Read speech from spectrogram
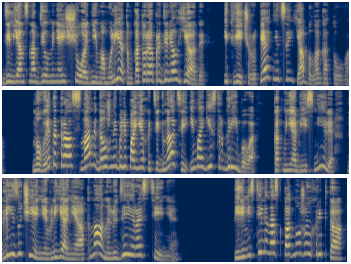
Демьян снабдил меня еще одним амулетом, который определял яды, и к вечеру пятницы я была готова. Но в этот раз с нами должны были поехать Игнатий и магистр Грибова, как мне объяснили, для изучения влияния окна на людей и растения. Переместили нас к подножию хребта,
